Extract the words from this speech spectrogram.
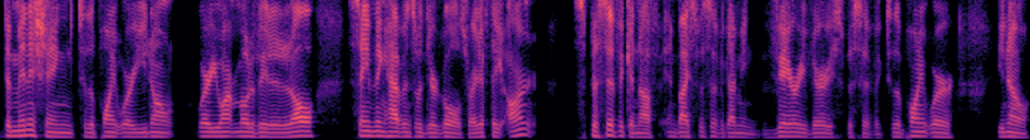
diminishing to the point where you don't where you aren't motivated at all. Same thing happens with your goals, right? If they aren't specific enough and by specific i mean very very specific to the point where you know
